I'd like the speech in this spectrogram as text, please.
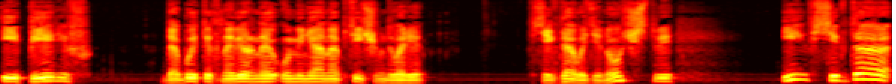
и перьев, добытых, наверное, у меня на птичьем дворе, всегда в одиночестве и всегда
